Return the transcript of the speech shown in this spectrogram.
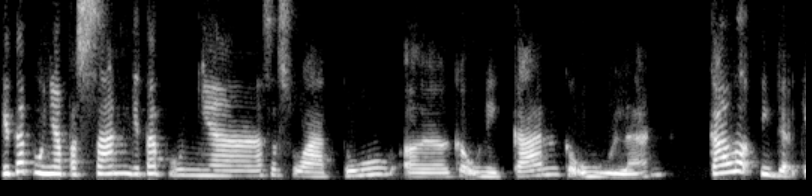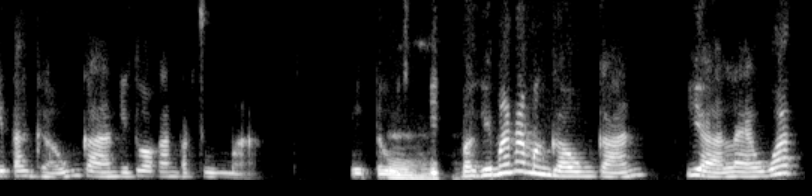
kita punya pesan, kita punya sesuatu uh, keunikan, keunggulan. Kalau tidak kita gaungkan, itu akan percuma. Itu. Hmm. Bagaimana menggaungkan? Ya lewat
